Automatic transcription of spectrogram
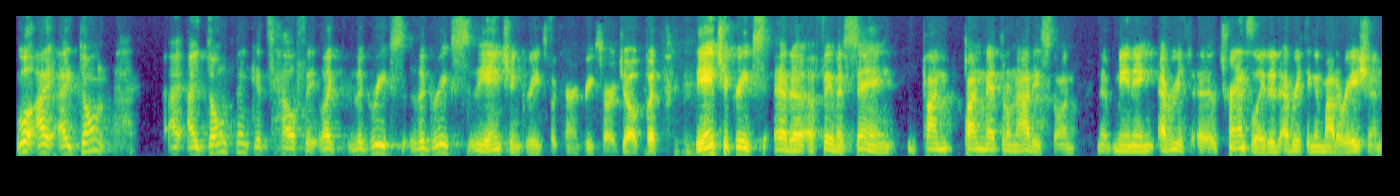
Well, I, I don't I, I, don't think it's healthy. Like the Greeks, the Greeks, the ancient Greeks, the current Greeks are a joke, but the ancient Greeks had a, a famous saying, "pan, pan metronadiston," meaning every uh, translated everything in moderation.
